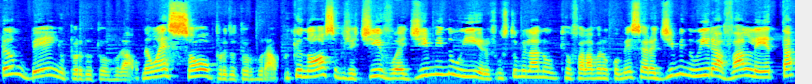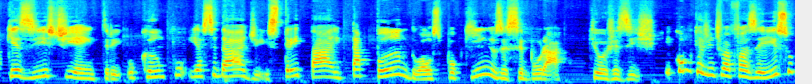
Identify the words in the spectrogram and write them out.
também o produtor rural. Não é só o produtor rural, porque o nosso objetivo é diminuir. O costume lá no que eu falava no começo era diminuir a valeta que existe entre o campo e a cidade, estreitar e tapando aos pouquinhos esse buraco que hoje existe. E como que a gente vai fazer isso?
